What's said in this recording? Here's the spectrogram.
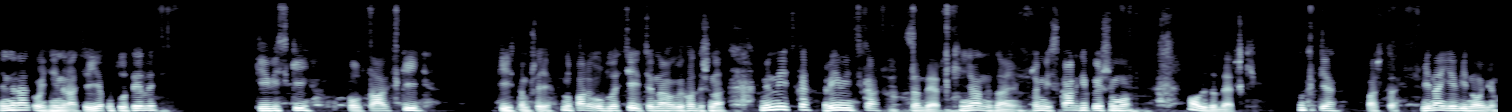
генерація, ой, генерація є, уплатили. Київський, Полтавський, якийсь там ще є. Ну, пару областей, це на, виходиш на Хмельницька, Рівненська, Задерська. Я не знаю. Ми скарги пишемо, але Задерські. Ну таке, бачите, війна є війною.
